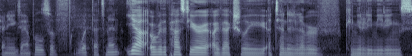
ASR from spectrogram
Any examples of what that's meant? Yeah, over the past year, I've actually attended a number of community meetings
